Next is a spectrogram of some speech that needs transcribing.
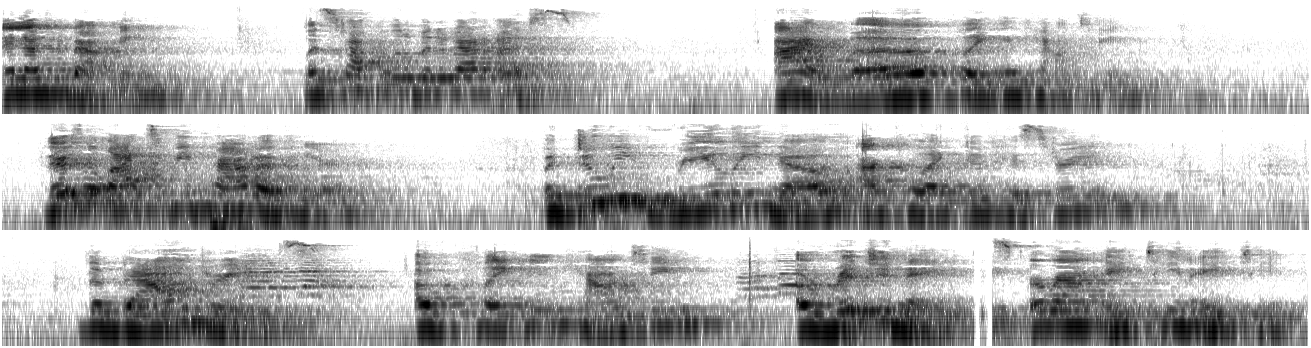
Enough about me. Let's talk a little bit about us. I love Clayton County. There's a lot to be proud of here. But do we really know our collective history? The boundaries of Clayton County originate around 1818.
